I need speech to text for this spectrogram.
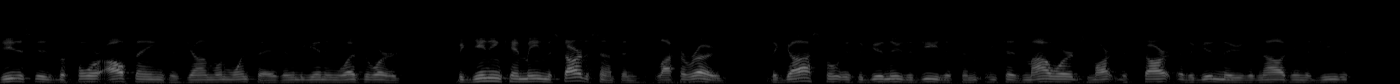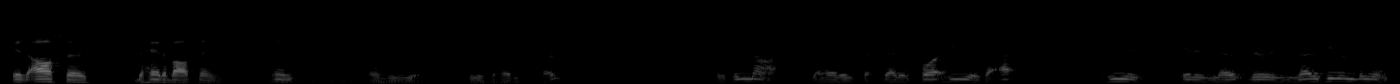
Jesus is before all things, as John 1 1 says. In the beginning was the Word. Beginning can mean the start of something, like a road. The gospel is the good news of Jesus, and he says, My words mark the start of the good news, acknowledging that Jesus is also the head of all things. And and he is. He is the head of the church. Is he not the head of the church? That is what he is. I, he is it is no there is no human being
